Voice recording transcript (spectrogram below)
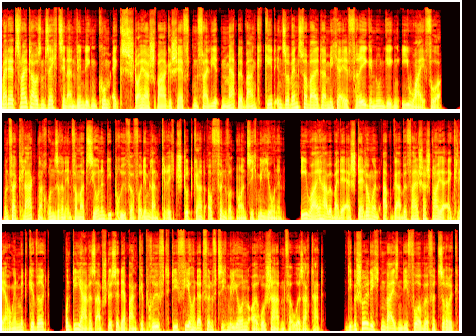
Bei der 2016 an windigen Cum-Ex-Steuerspargeschäften verlierten Merpel Bank geht Insolvenzverwalter Michael Frege nun gegen EY vor. und verklagt nach unseren Informationen die Prüfer vor dem Landgericht Stuttgart auf 95 Millionen. EY habe bei der Erstellung und Abgabe falscher Steuererklärungen mitgewirkt und die Jahresabschlüsse der Bank geprüft, die 450 Millionen Euro Schaden verursacht hat. Die Beschuldigten weisen die Vorwürfe zurück.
